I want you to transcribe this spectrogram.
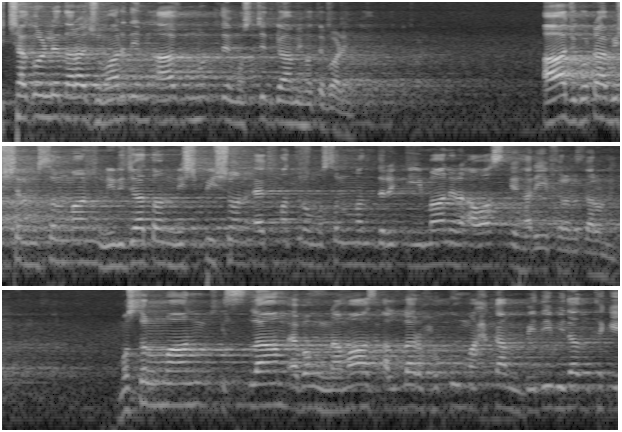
ইচ্ছা করলে তারা জুমার দিন আগ মুহূর্তে মসজিদগামী হতে পারে। আজ গোটা বিশ্বের মুসলমান, নির্যাতন নিষ্পীষণ একমাত্র মুসলমানদের ইমানের আওয়াজকে হারিয়ে ফেলার কারণে। মুসলমান, ইসলাম এবং নামাজ আল্লাহর হুকুম, আহকাম, বিধিবিধান থেকে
